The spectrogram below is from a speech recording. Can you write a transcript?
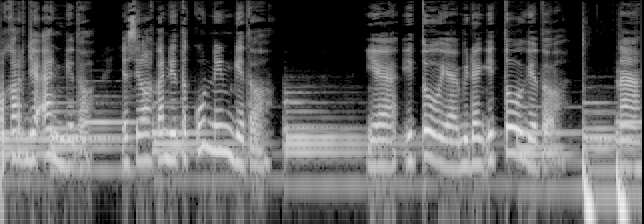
pekerjaan gitu. Ya silahkan ditekunin gitu. Ya itu ya bidang itu gitu. Nah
